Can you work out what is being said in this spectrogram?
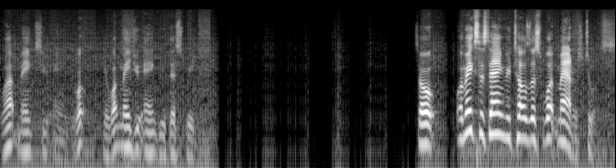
What makes you angry? What, okay, what made you angry this week? So, what makes us angry tells us what matters to us.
